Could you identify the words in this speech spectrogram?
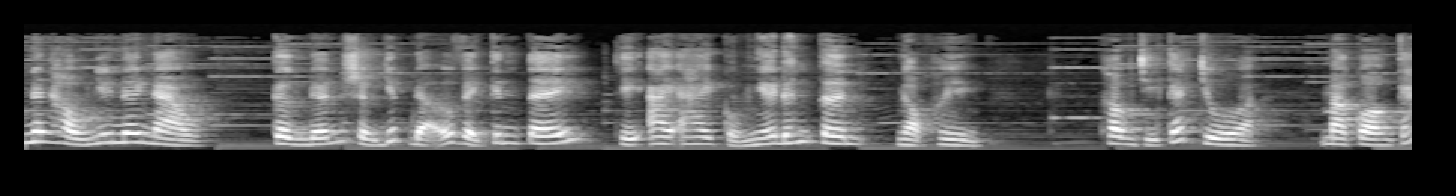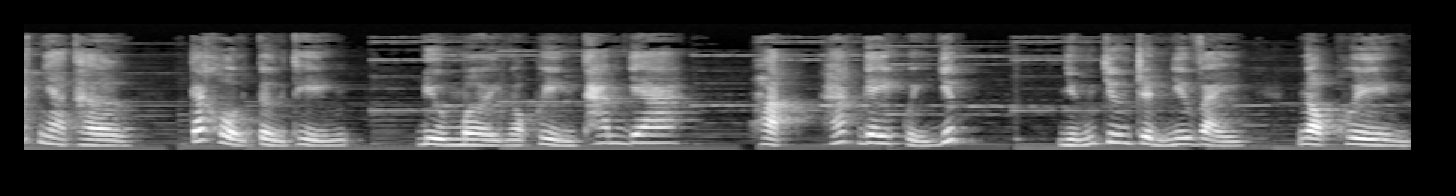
nên hầu như nơi nào cần đến sự giúp đỡ về kinh tế thì ai ai cũng nhớ đến tên Ngọc Huyền. Không chỉ các chùa mà còn các nhà thờ, các hội từ thiện đều mời Ngọc Huyền tham gia hoặc hát gây quỹ giúp. Những chương trình như vậy, Ngọc Huyền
